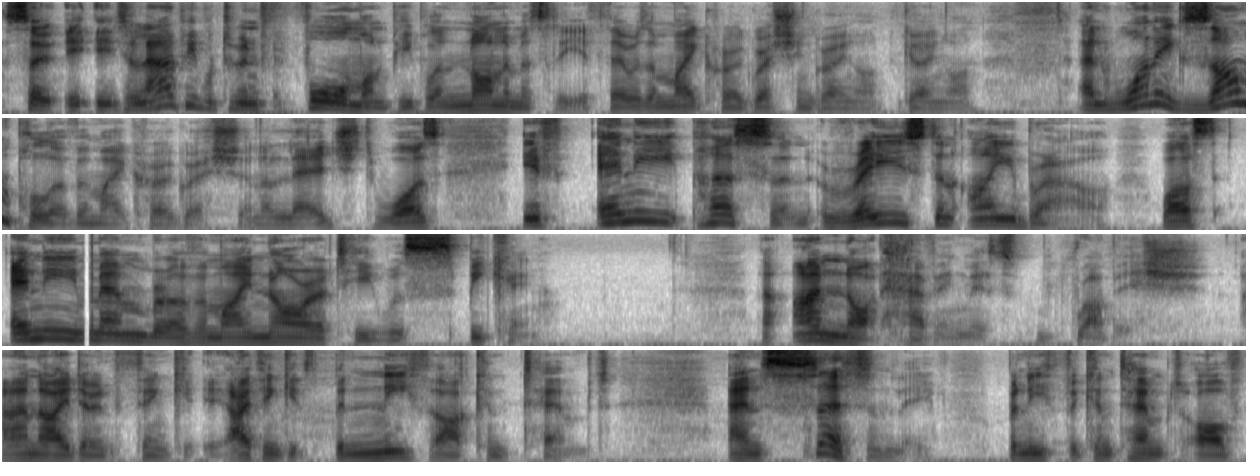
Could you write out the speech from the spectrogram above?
so it, it allowed people to inform on people anonymously if there was a microaggression going on. Going on. And one example of a microaggression alleged was if any person raised an eyebrow whilst any member of a minority was speaking. Now, I'm not having this rubbish, and I don't think I think it's beneath our contempt, and certainly beneath the contempt of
